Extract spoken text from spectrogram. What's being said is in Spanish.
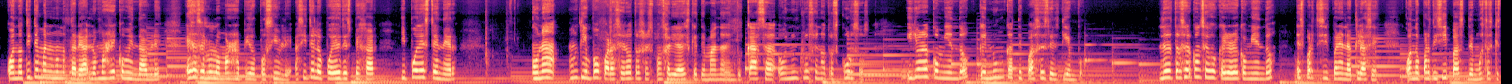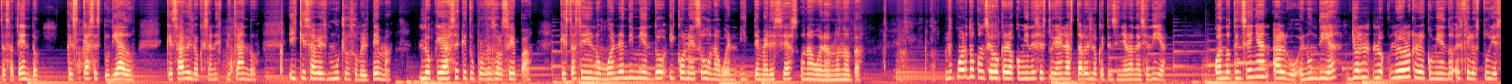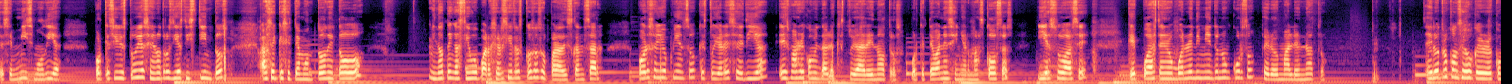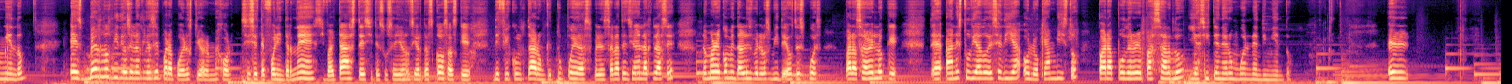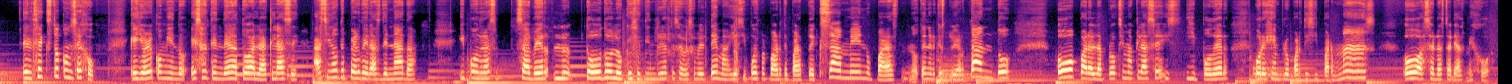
Cuando a ti te mandan una tarea, lo más recomendable es hacerlo lo más rápido posible. Así te lo puedes despejar y puedes tener una, un tiempo para hacer otras responsabilidades que te mandan en tu casa o incluso en otros cursos. Y yo recomiendo que nunca te pases el tiempo. El tercer consejo que yo recomiendo es participar en la clase. Cuando participas, demuestras que estás atento, que has estudiado, que sabes lo que están explicando y que sabes mucho sobre el tema, lo que hace que tu profesor sepa que estás teniendo un buen rendimiento y con eso una buena y te mereces una buena nota. El cuarto consejo que recomiendo es estudiar en las tardes lo que te enseñaron ese día. Cuando te enseñan algo en un día, yo lo, yo lo que recomiendo es que lo estudies ese mismo día, porque si estudias en otros días distintos, hace que se te amontone todo y no tengas tiempo para hacer ciertas cosas o para descansar. Por eso yo pienso que estudiar ese día es más recomendable que estudiar en otros, porque te van a enseñar más cosas y eso hace que puedas tener un buen rendimiento en un curso, pero mal en otro. El otro consejo que yo recomiendo es ver los videos de la clase para poder estudiar mejor. Si se te fue el internet, si faltaste, si te sucedieron ciertas cosas que dificultaron que tú puedas prestar atención en la clase, lo más recomendable es ver los videos después para saber lo que han estudiado ese día o lo que han visto para poder repasarlo y así tener un buen rendimiento. El, el sexto consejo que yo recomiendo es atender a toda la clase, así no te perderás de nada y podrás saber todo lo que se tendría que saber sobre el tema y así puedes prepararte para tu examen o para no tener que estudiar tanto o para la próxima clase y, y poder, por ejemplo, participar más o hacer las tareas mejor.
